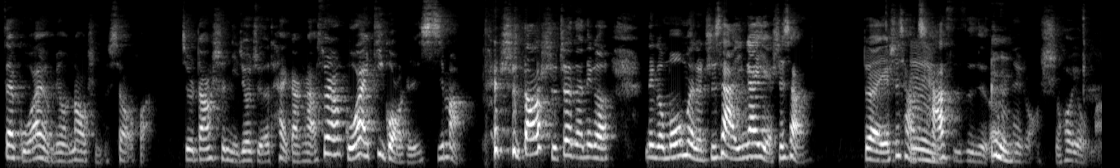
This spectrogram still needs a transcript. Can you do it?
在国外有没有闹什么笑话？就是当时你就觉得太尴尬，虽然国外地广人稀嘛，但是当时站在那个那个 moment 之下，应该也是想对，也是想嗯掐死自己的那种时候有吗？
